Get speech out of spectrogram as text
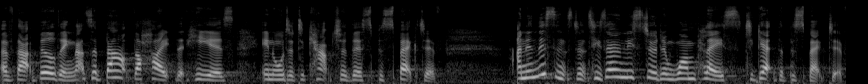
of that building, that's about the height that he is in order to capture this perspective. And in this instance, he's only stood in one place to get the perspective.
